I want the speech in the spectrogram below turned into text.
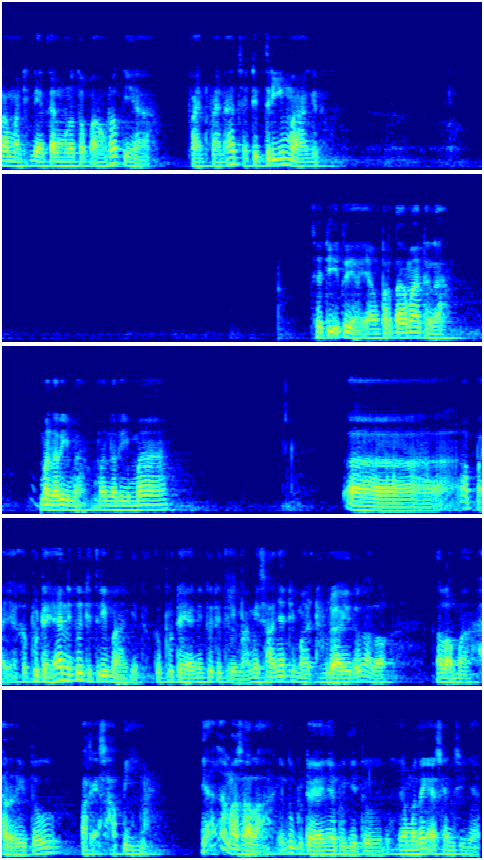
Selama diniatkan menutup aurat ya fine fine aja diterima gitu. Jadi itu ya yang pertama adalah menerima menerima uh, apa ya kebudayaan itu diterima gitu. Kebudayaan itu diterima. Misalnya di Madura itu kalau kalau mahar itu pakai sapi. Ya nggak masalah. Itu budayanya begitu gitu. yang penting esensinya.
